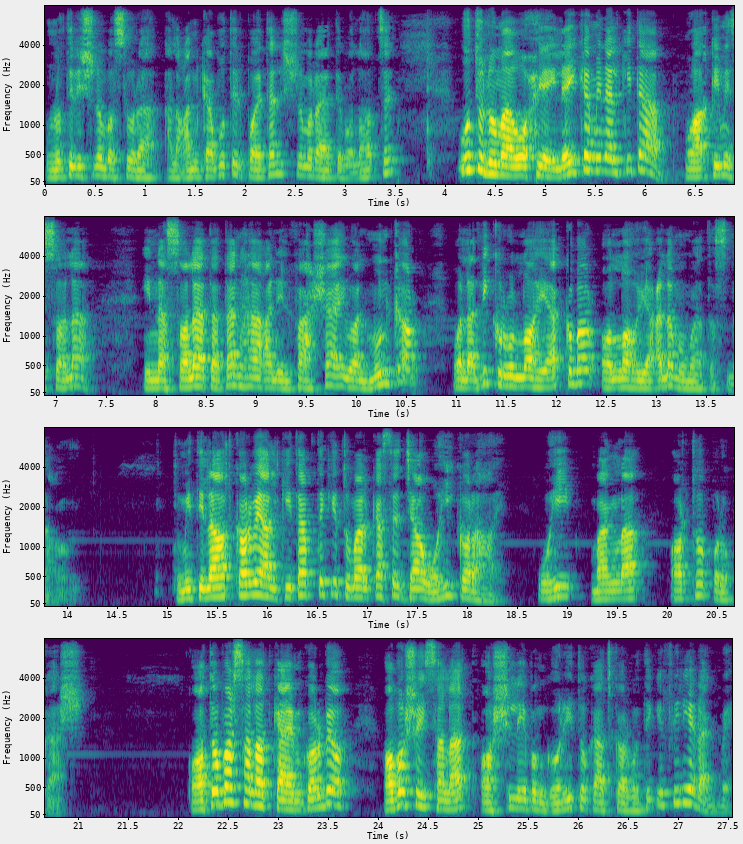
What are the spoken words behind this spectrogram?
উনত্রিশ নম্বর সুরা আল আনকাবুতের পঁয়তাল্লিশ নম্বর আয়াতে বলা হচ্ছে উতলুমা ওহিয়া ইলাইকা মিনাল কিতাব ওয়াকিমিস সলা ইন্না তুমি তিলাওয়াত করবে আল কিতাব থেকে তোমার কাছে যা ওহি করা হয়। ওহি, বাংলা, অর্থ, প্রকাশ। সালাত কায়েম করবে। অবশ্যই সালাত অশ্লীল এবং গরিত কাজকর্ম থেকে ফিরিয়ে রাখবে।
